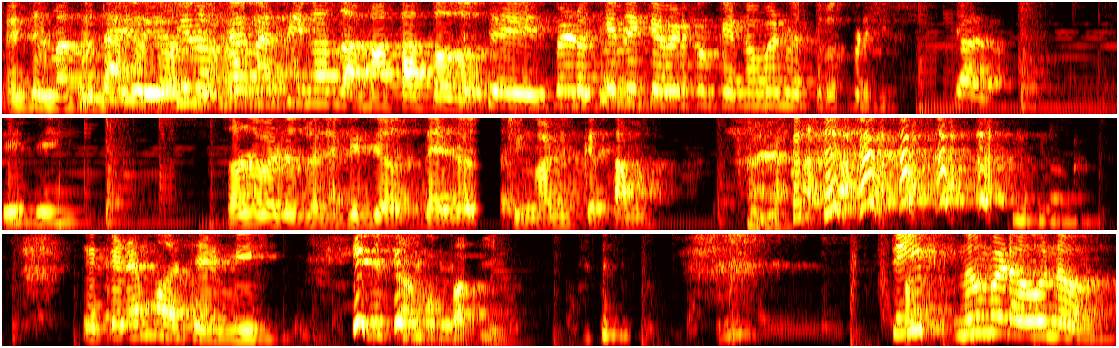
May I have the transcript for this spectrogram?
Es el más envidioso. sí nos gana. sí nos la mata a todos. Sí, sí, Pero tiene que ver con que no ve nuestros precios. Claro. Sí, sí. Solo ver los beneficios de los chingones que estamos. Te queremos, Hermi. Te amo, papi. Tip número uno.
